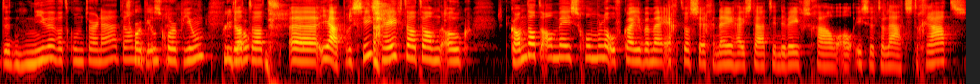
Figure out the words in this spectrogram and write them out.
de nieuwe, wat komt daarna dan? Schorpioen. Dat dat, eh, ja, precies. Heeft dat dan ook, kan dat al meeschommelen? Of kan je bij mij echt wel zeggen, nee, hij staat in de weegschaal, al is het de laatste graad?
